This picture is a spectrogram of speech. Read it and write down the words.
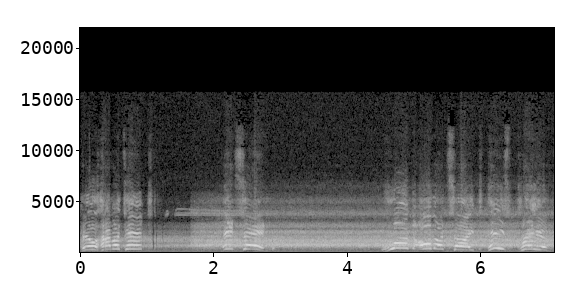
He'll hammer it. It's in. Of a. He's brilliant.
